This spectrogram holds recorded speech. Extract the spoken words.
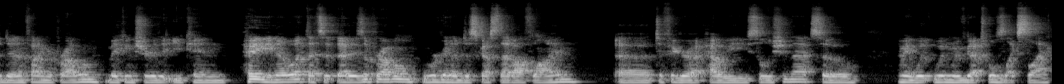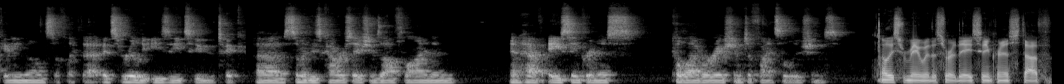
identifying a problem, making sure that you can, hey, you know what, that's a, that is a problem. We're going to discuss that offline uh, to figure out how we solution that. So, I mean, when we've got tools like Slack and email and stuff like that, it's really easy to take uh, some of these conversations offline and and have asynchronous collaboration to find solutions. At least for me, with the sort of the asynchronous stuff,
